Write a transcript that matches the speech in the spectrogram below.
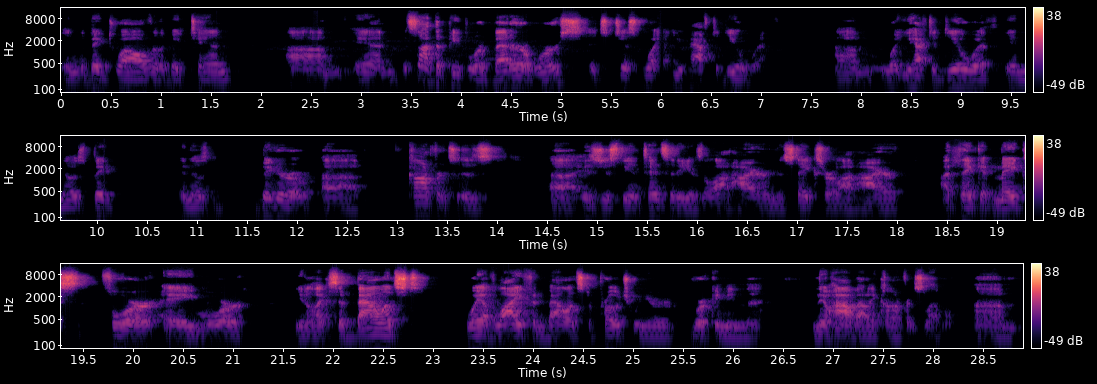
in the Big 12 or the Big 10. Um, and it's not that people are better or worse, it's just what you have to deal with. Um, what you have to deal with in those big, in those bigger uh, conferences uh, is just the intensity is a lot higher and the stakes are a lot higher I think it makes for a more, you know, like I said, balanced way of life and balanced approach when you're working in the, in the Ohio Valley Conference level. Um,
